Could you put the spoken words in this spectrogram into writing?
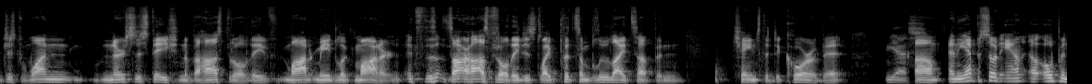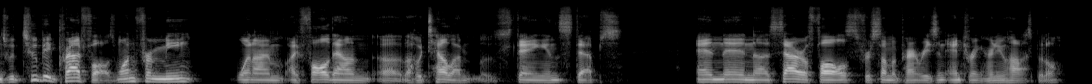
just one nurse's station of the hospital they've mod- made look modern. It's, it's our hospital. They just like put some blue lights up and change the decor a bit. Yes. Um, and the episode an- uh, opens with two big pratfalls. One from me when I'm I fall down uh, the hotel I'm staying in steps, and then uh, Sarah falls for some apparent reason entering her new hospital.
